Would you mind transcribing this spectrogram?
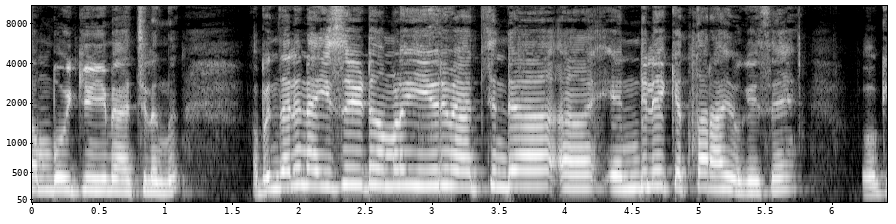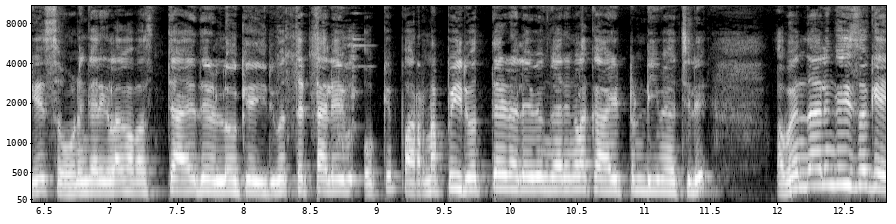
സംഭവിക്കും ഈ മാച്ചിലെന്ന് അപ്പോൾ എന്തായാലും നൈസായിട്ട് നമ്മൾ ഈ ഒരു മാച്ചിന്റെ എൻഡിലേക്ക് എത്താറായോ ഗൈസേ ഓക്കെ സോണും കാര്യങ്ങളൊക്കെ ഫസ്റ്റ് ആയതേ ഉള്ളൂ. ഓക്കെ ഇരുപത്തെട്ട് അലവ്. ഓക്കെ പറഞ്ഞപ്പോൾ ഇരുപത്തേഴ് അലവും കാര്യങ്ങളൊക്കെ ആയിട്ടുണ്ട് ഈ മാച്ചിൽ അപ്പോൾ എന്തായാലും ഗൈസ് ഓക്കെ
